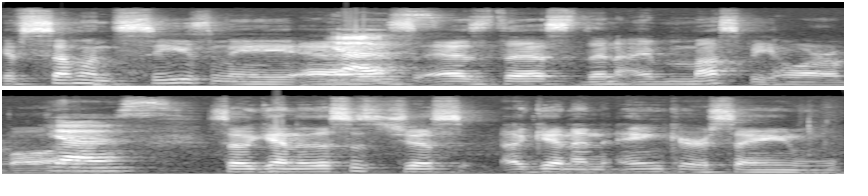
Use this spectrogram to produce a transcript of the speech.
if someone sees me as Yes. as this, then it must be horrible. yes. So again, this is just again an anchor saying,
